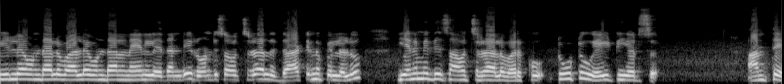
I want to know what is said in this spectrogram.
వీళ్ళే ఉండాలి వాళ్ళే ఉండాలని ఏం లేదండి. రెండు సంవత్సరాలు దాటిన పిల్లలు ఎనిమిది సంవత్సరాల వరకు టూ టు ఎయిట్ ఇయర్స్ అంతే.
